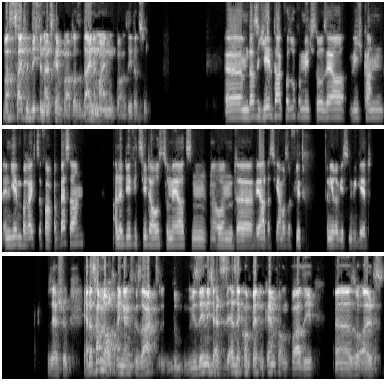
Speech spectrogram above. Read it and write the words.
Was zeichnet dich denn als Kämpfer ab? Also deine Meinung quasi dazu. Ähm, dass ich jeden Tag versuche, mich so sehr wie ich kann in jedem Bereich zu verbessern, alle Defizite auszumerzen und äh, ja, dass ich einfach so viel trainiere, wie es irgendwie geht. Sehr schön. Ja, das haben wir auch eingangs gesagt. Du, wir sehen dich als sehr, sehr kompletten Kämpfer und quasi äh, so als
